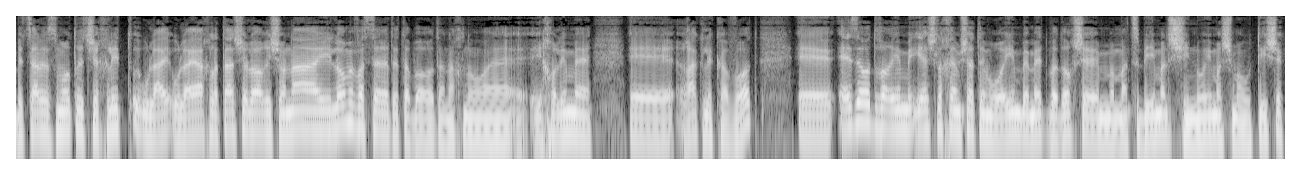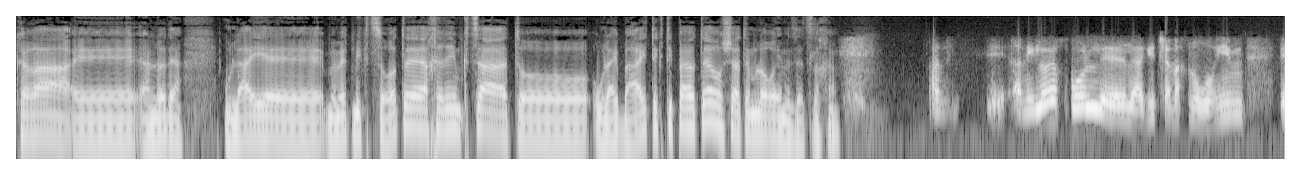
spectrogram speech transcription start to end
בצלאל סמוטריץ' יחליט, אולי, אולי ההחלטה שלו הראשונה היא לא מבשרת את הבאות, אנחנו אה, יכולים אה, אה, רק לקוות. אה, איזה עוד דברים יש לכם שאתם רואים באמת בדוח שמצביעים על שינוי משמעותי שקרה, אה, אני לא יודע, אולי אה, באמת מקצועות אה, אחרים קצת, או אולי בהייטק טיפה יותר, או שאתם לא רואים את זה אצלכם? אני לא יכול uh, להגיד שאנחנו רואים uh,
